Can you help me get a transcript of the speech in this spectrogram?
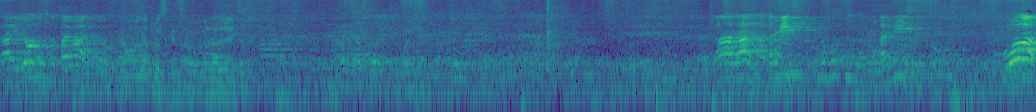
Да, ее нужно поймать. вот. А он просто сказал, продолжайте. Да, да. Оторвись. Вот.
